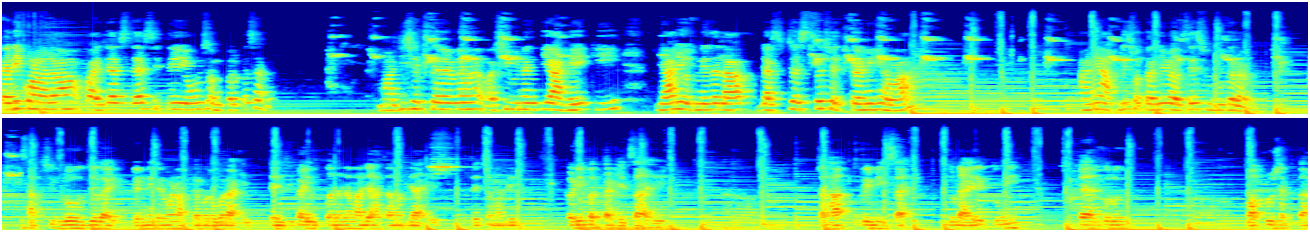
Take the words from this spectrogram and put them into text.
तरी कोणाला पाहिजे असल्यास तिथे येऊन संपर्क साधा. माझी शेतकऱ्यांना अशी विनंती आहे की या योजनेचा लाभ जास्तीत जास्त शेतकऱ्यांनी घ्यावा आणि आपली स्वतःचे व्यवसाय सुरू करावे. साक्षी गृह उद्योग आहेत. पेडणेकर मॅडम आपल्या बरोबर आहेत. त्यांची काही उत्पादनं माझ्या हातामध्ये आहेत. त्याच्यामध्ये कढीपत्ता ठेचा आहे. चहा प्रिमिक्स आहे. जो डायरेक्ट तुम्ही तयार करून वापरू शकता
